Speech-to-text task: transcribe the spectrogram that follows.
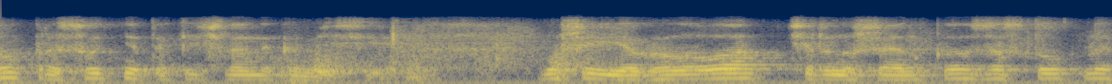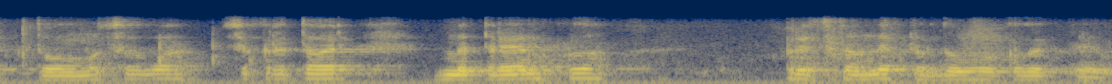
інтернату присутні такі члени комісії. Мушій як голова, Чернушенко, заступник, Томусова, секретар, Дмитренко, представник трудового колективу.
